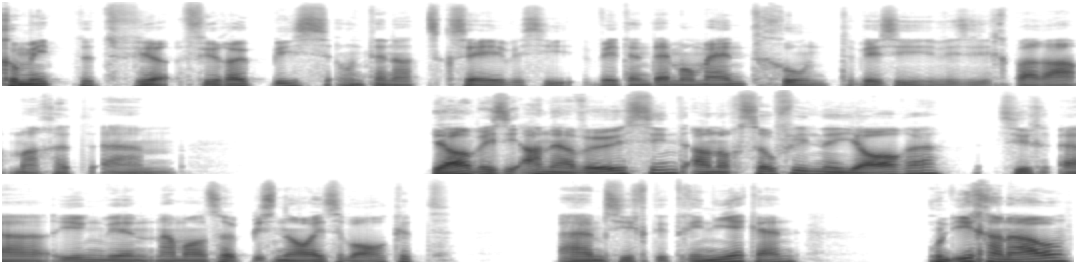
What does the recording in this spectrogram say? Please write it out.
committet für, für etwas und dann hat es gesehen, wie, sie, wie dann der Moment kommt, wie sie, wie sie sich parat machen, ähm, ja, wie sie auch nervös sind, auch nach so vielen Jahren, sich äh, irgendwie nochmal so etwas Neues wagen, ähm, sich da trainieren. Und ich habe auch,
